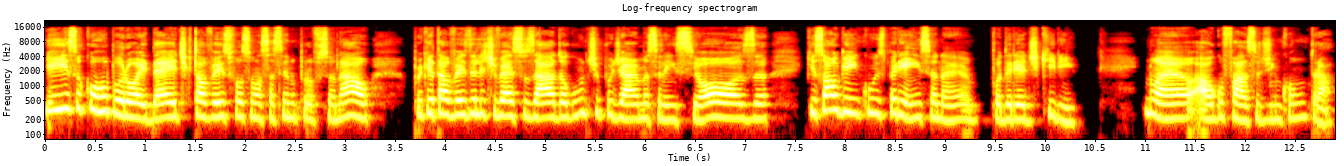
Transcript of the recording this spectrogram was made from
E isso corroborou a ideia de que talvez fosse um assassino profissional, porque talvez ele tivesse usado algum tipo de arma silenciosa, que só alguém com experiência, né, poderia adquirir. Não é algo fácil de encontrar.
